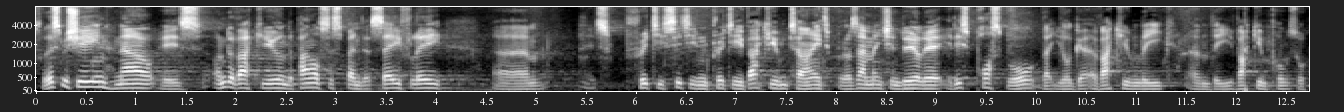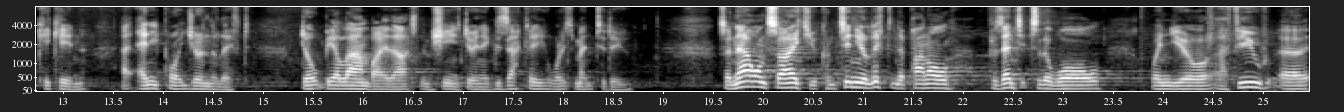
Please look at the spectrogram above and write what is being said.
So this machine now is under vacuum, the panel's suspended safely, um, it's pretty sitting pretty vacuum tight, but as I mentioned earlier, it is possible that you'll get a vacuum leak and the vacuum pumps will kick in at any point during the lift. Don't be alarmed by that, the machine's doing exactly what it's meant to do. So now on site, you continue lifting the panel, present it to the wall, when you're a few uh,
